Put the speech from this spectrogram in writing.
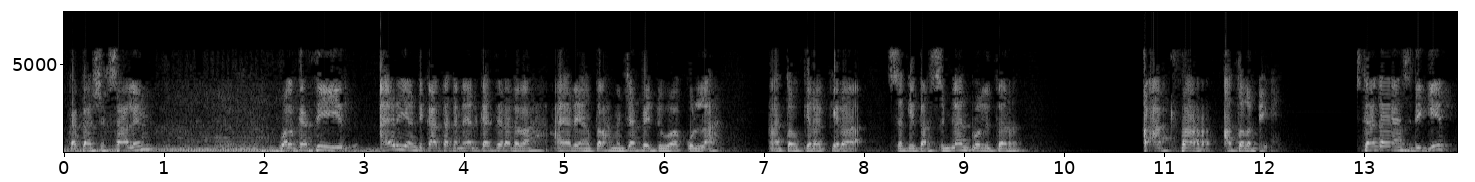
Kata Syekh Salim, wal kathir, air yang dikatakan air kathir adalah air yang telah mencapai dua kullah atau kira-kira sekitar 90 liter aksar atau lebih. Sedangkan yang sedikit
